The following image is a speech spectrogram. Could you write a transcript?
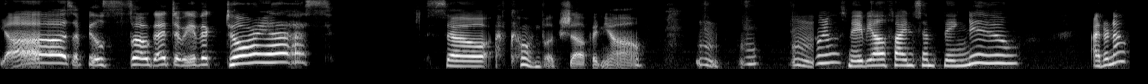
yes, it feels so good to be victorious. So I'm going book shopping, y'all. Mm, mm, mm. Who knows? Maybe I'll find something new. I don't know.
